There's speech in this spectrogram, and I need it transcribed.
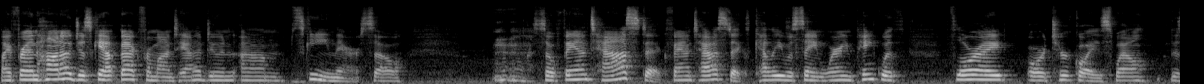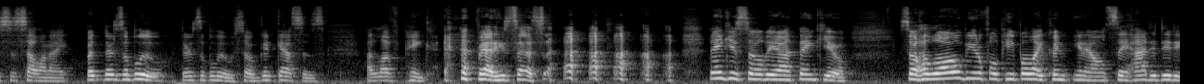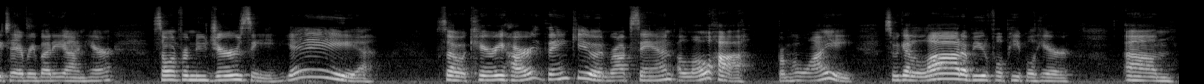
My friend Hannah just got back from Montana doing um, skiing there. So so fantastic, fantastic. Kelly was saying wearing pink with fluorite or turquoise. Well, this is selenite, but there's a blue. There's a blue. So good guesses. I love pink. Patty says. Thank you, Sylvia. Thank you. So hello, beautiful people. I couldn't, you know, say hi to Diddy to everybody on here. Someone from New Jersey. Yay. So Carrie Hart, thank you. And Roxanne, aloha from Hawaii. So we got a lot of beautiful people here. Um,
